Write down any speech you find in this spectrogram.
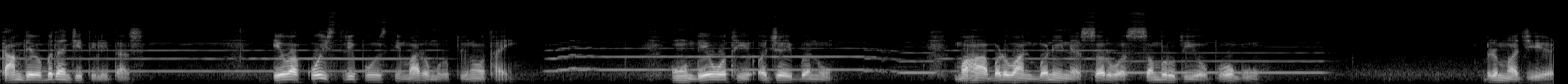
કામદેવે બધાને જીતી લીધા છે. એવા કોઈ સ્ત્રી પુરુષથી મારું મૃત્યુ ન થાય. હું દેવોથી અજય બનું, મહાબળવાન બનીને સર્વ સમૃદ્ધિઓ ભોગવું. બ્રહ્માજીએ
